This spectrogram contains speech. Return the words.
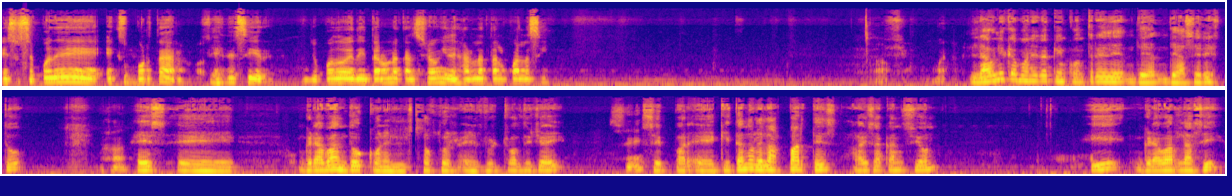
eso se puede exportar, es decir, yo puedo editar una canción y dejarla tal cual así. Bueno. La única manera que encontré de, hacer esto es eh, grabando con el software, el Virtual DJ, eh, quitándole las partes a esa canción y grabarla así.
